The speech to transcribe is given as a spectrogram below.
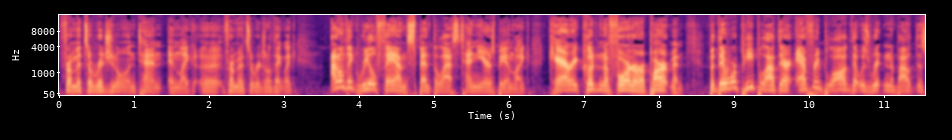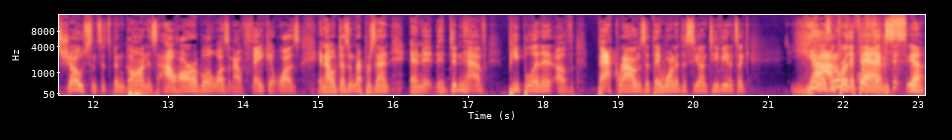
from its original intent and like uh, from its original thing. Like I don't think real fans spent the last 10 years being like, Carrie couldn't afford her apartment. But there were people out there, every blog that was written about this show since it's been gone is how horrible it was and how fake it was and how it doesn't represent and it, it didn't have people in it of backgrounds that they wanted to see on TV. And it's like, yeah, I don't for think the we're fans, fixing. yeah.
